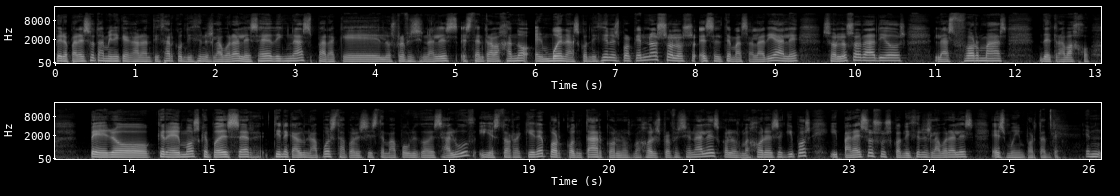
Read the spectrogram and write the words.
pero para eso también hay que garantizar condiciones laborales ¿eh? dignas para que los profesionales estén trabajando en buenas condiciones, porque no solo es el tema salarial, ¿eh? son los horarios, las formas de trabajo pero creemos que puede ser, tiene que haber una apuesta por el sistema público de salud y esto requiere por contar con los mejores profesionales, con los mejores equipos y para eso sus condiciones laborales es muy importante. Em,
